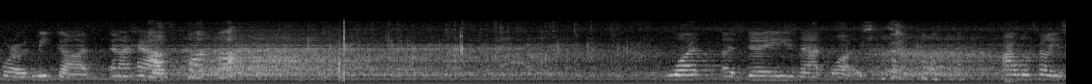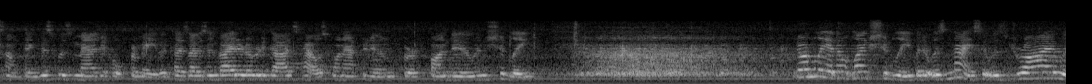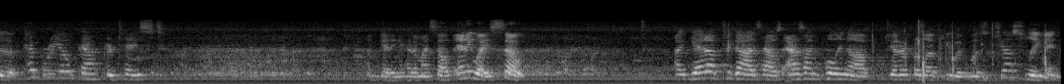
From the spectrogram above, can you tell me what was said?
before I would meet God, and I have. what a day that was. I will tell you something, this was magical for me because I was invited over to God's house one afternoon for fondue and Chablis. Normally I don't like Chablis, but it was nice. It was dry with a peppery oak aftertaste. I'm getting ahead of myself. Anyway, so I get up to God's house. As I'm pulling up, Jennifer Love Hewitt was just leaving.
